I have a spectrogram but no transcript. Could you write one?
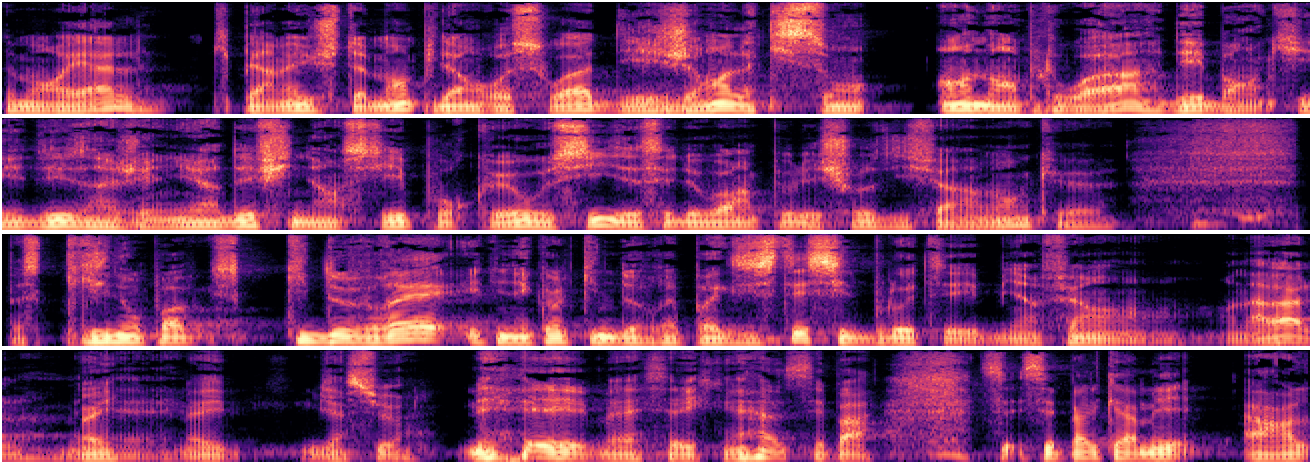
de Montréal, qui permet justement. Puis là, on reçoit des gens là qui sont en emploi, des banquiers, des ingénieurs, des financiers, pour qu'eux aussi ils essaient de voir un peu les choses différemment que parce qu'ils n'ont pas, ce qui devrait être une école qui ne devrait pas exister si le boulot était bien fait en, aval. Oui, bien sûr. Mais, mais c'est pas c'est pas le cas. Mais alors,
